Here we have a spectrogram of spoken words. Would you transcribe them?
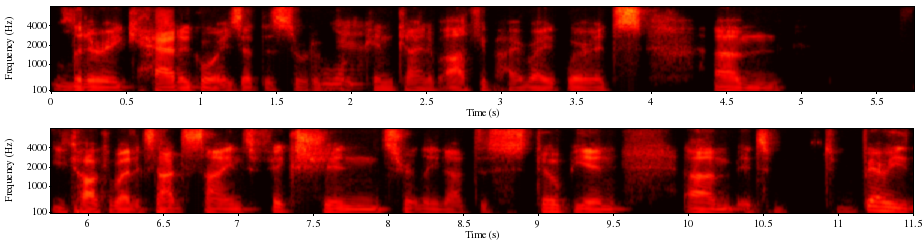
literary categories that this sort of yeah. book can kind of occupy, right? Where it's um you talk about it's not science fiction, certainly not dystopian. Um, it's very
